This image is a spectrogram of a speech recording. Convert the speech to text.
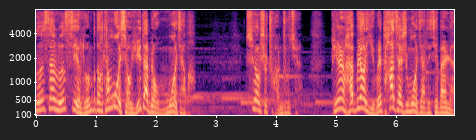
轮三轮四也轮不到他莫小鱼代表我们莫家吧？这要是传出去，别人还不要以为他才是莫家的接班人？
